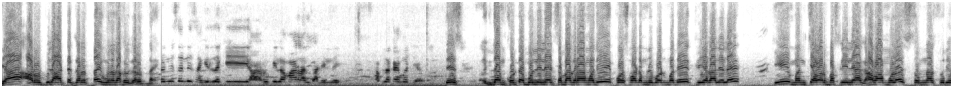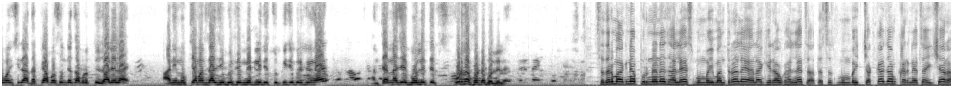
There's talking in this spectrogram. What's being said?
या आरोपीला अटक करत नाही गुन्हा दाखल करत नाही. फडणवीसांनी सांगितलं की आरोपीला मारहाण झालेली नाही. आपलं काय मत आहे? ते एकदम खोटं बोललेले आहेत सभागृहामध्ये पोस्टमॉर्टम रिपोर्टमध्ये क्लिअर आलेलं आहे की मनक्यावर बसलेल्या घावामुळे सोमनाथ सूर्यवंशीला धक्का बसून त्याचा मृत्यू झालेला आहे. आणि मुख्यमंत्र्यांची जी ब्रिफिंग घेतली ती चुकीची ब्रिफिंग आहे. आणि त्यांना जे बोलले ते पूर्ण खोटं बोललेलं आहे. सदर मागण्या पूर्ण न झाल्यास मुंबई मंत्रालयाला घेराव घालण्याचा तसंच मुंबईत चक्काजाम करण्याचा इशारा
